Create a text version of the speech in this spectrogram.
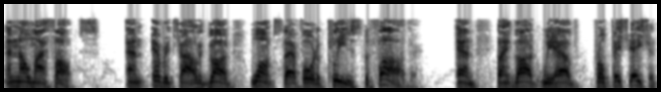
and know my thoughts." And every child of God wants, therefore, to please the Father. And thank God we have propitiation.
